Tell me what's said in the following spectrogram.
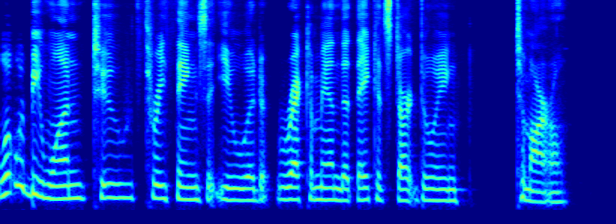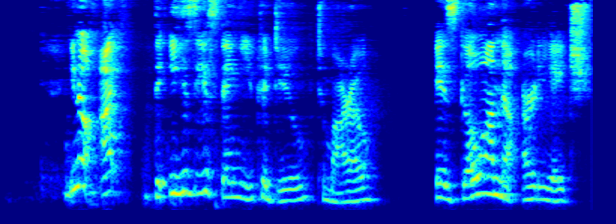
What would be one, two, three things that you would recommend that they could start doing tomorrow? You know, I the easiest thing you could do tomorrow is go on the RDH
